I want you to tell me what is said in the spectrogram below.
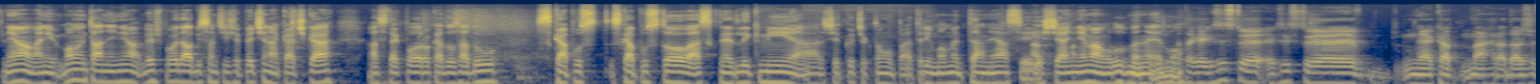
Nemám ani, momentálne nemám, vieš, povedal by som ti, že pečená kačka, asi tak pol roka dozadu, s, kapust, s kapustou a s knedlikmi a všetko, čo k tomu patrí. Momentálne asi a, ešte ani nemám obľúbené jedlo. A tak existuje, existuje nejaká náhrada, že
